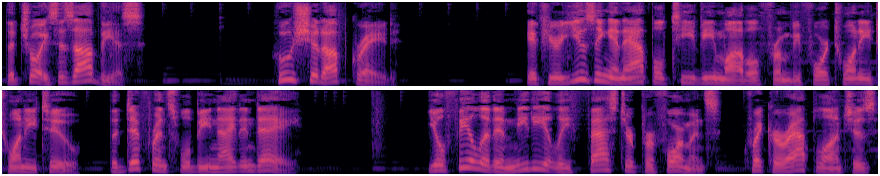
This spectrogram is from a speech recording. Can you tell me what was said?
the choice is obvious. Who should upgrade? If you're using an Apple TV model from before 2022, the difference will be night and day. You'll feel it immediately faster performance, quicker app launches,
